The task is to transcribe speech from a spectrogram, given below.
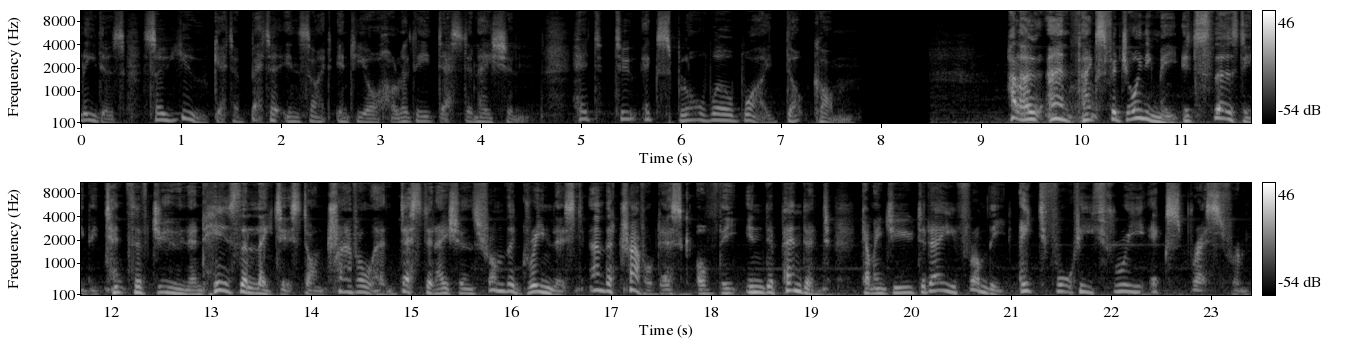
leaders so you get a better insight into your holiday destination. Head to exploreworldwide.com. Hello, and thanks for joining me. It's Thursday, the 10th of June, and here's the latest on travel and destinations from the Green List and the travel desk of The Independent. Coming to you today from the 843 Express from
